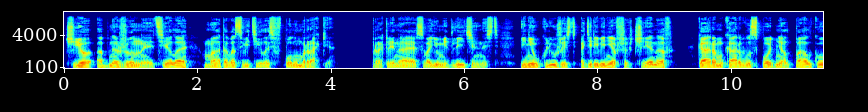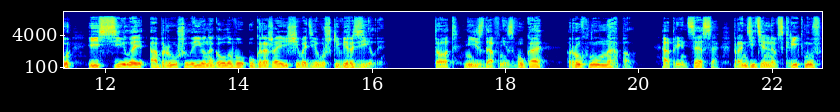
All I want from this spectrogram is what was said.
чье обнаженное тело матово светилось в полумраке. Проклиная свою медлительность и неуклюжесть одеревеневших членов, Карм Карвус поднял палку и силой обрушил ее на голову угрожающего девушке Верзилы. Тот, не издав ни звука, рухнул на пол, а принцесса, пронзительно вскрикнув,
